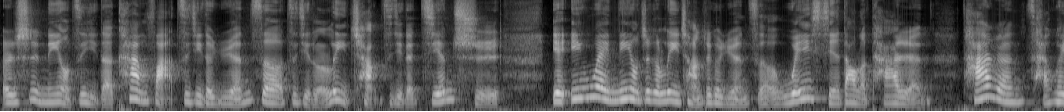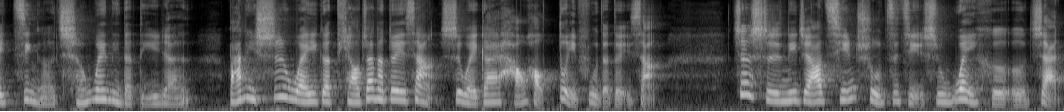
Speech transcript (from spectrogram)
而是你有自己的看法、自己的原则、自己的立场、自己的坚持。也因为你有这个立场、这个原则，威胁到了他人，他人才会进而成为你的敌人，把你视为一个挑战的对象，视为该好好对付的对象。这时，你只要清楚自己是为何而战，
